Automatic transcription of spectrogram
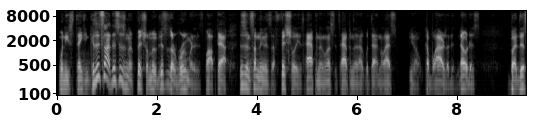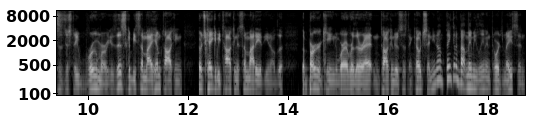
when he's thinking because it's not. This isn't an official move. This is a rumor that has popped out. This isn't something that's officially has happened unless it's happened with that in the last you know a couple hours. I didn't notice, but this is just a rumor because this could be somebody him talking. Coach K could be talking to somebody at you know the the Burger King wherever they're at and talking to assistant coach saying, you know, I'm thinking about maybe leaning towards Mason.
